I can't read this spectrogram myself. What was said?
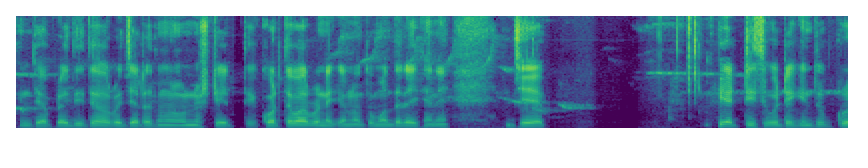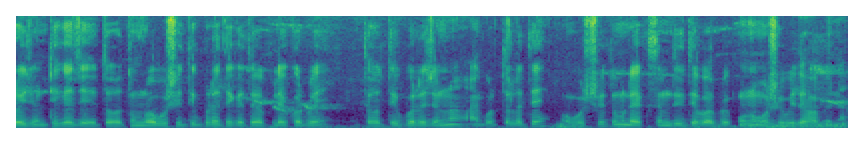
কিন্তু অ্যাপ্লাই দিতে পারবে। যেটা তোমরা অন্য স্টেট থেকে করতে পারবে না কেন, তোমাদের এখানে যে পিআরটিসি ওইটা কিন্তু প্রয়োজন, ঠিক আছে? তো তোমরা অবশ্যই ত্রিপুরা থেকে তো অ্যাপ্লাই করবে। তো ত্রিপুরার জন্য আগরতলাতে অবশ্যই তোমরা এক্সাম দিতে পারবে, কোনো অসুবিধা হবে না।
